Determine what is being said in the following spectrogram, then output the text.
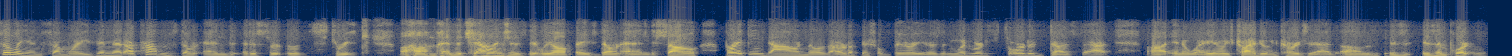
silly in some ways in that our problems don't end at a certain street, um, and the challenges that we all face don't end. So breaking down those artificial barriers, and Woodward sort of does that uh, in a way, and we've tried to encourage that um, is is important.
